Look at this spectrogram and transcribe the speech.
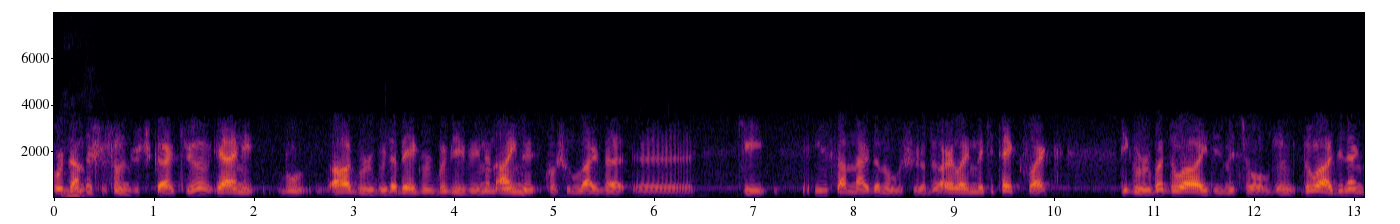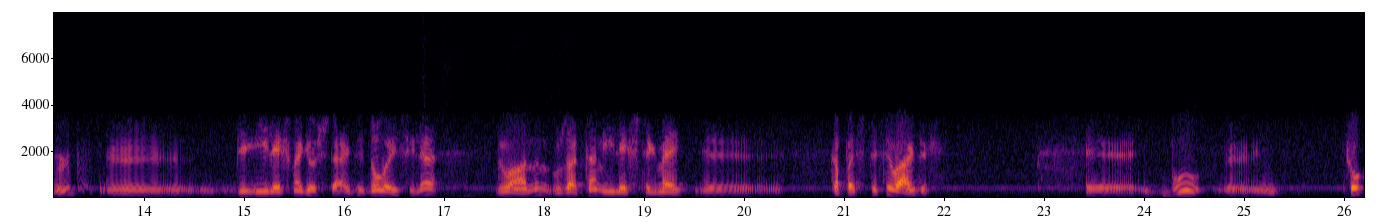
Buradan da şu sonucu çıkartıyor. Yani bu A grubuyla B grubu birbirinin aynı koşullarda e, ki insanlardan oluşuyordu. Aralarındaki tek fark bir gruba dua edilmesi oldu. Dua edilen grup e, bir iyileşme gösterdi. Dolayısıyla duanın uzaktan iyileştirme e, kapasitesi vardır. E, bu e, çok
